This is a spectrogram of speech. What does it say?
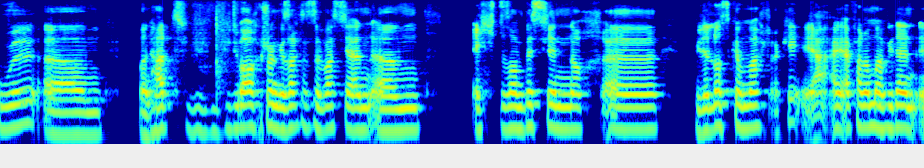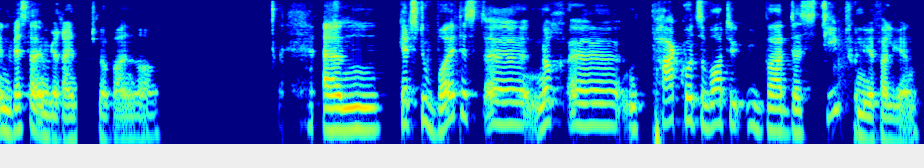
cool. Ähm, man hat, wie, wie, du auch schon gesagt hast, Sebastian, ähm, echt so ein bisschen noch äh, wieder Lust gemacht. Okay, ja, einfach nochmal wieder in, in Western im schnuppern. So. Ähm, Ketch, du wolltest äh, noch äh, ein paar kurze Worte über das Teamturnier verlieren.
